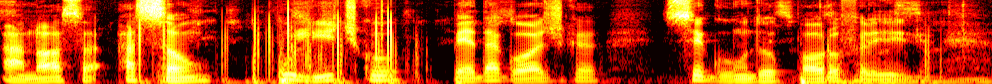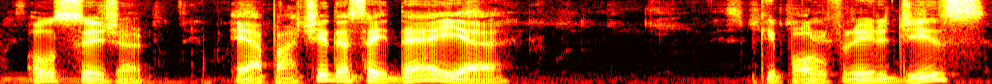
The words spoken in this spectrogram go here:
a nossa ação político-pedagógica, segundo Paulo Freire. Ou seja, é a partir dessa ideia que Paulo Freire diz,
